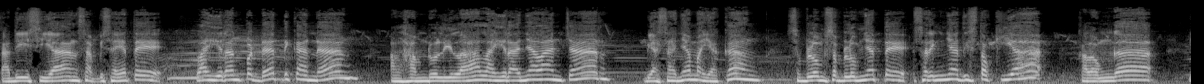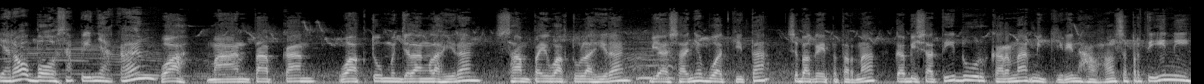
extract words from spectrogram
Tadi siang sapi saya teh lahiran pedet di kandang. Alhamdulillah lahirannya lancar. Biasanya mah ya, Kang. Sebelum-sebelumnya teh seringnya di stokia. Kalau enggak, ya roboh sapinya, Kang. Wah, mantap Kang. Waktu menjelang lahiran sampai waktu lahiran biasanya buat kita sebagai peternak gak bisa tidur karena mikirin hal-hal seperti ini.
